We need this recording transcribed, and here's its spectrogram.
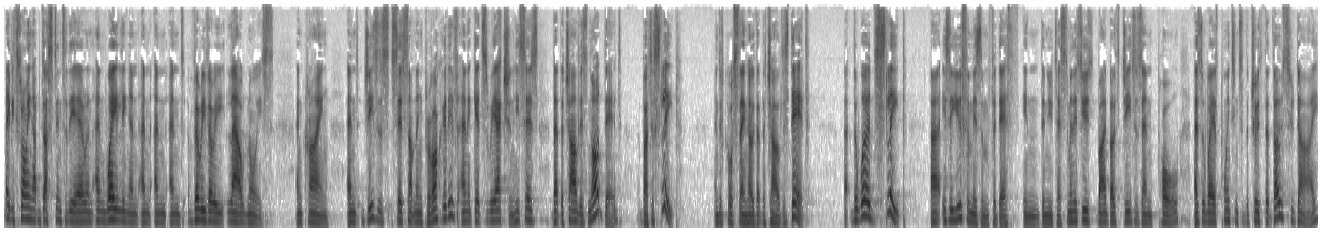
maybe throwing up dust into the air and, and wailing and, and, and, and very, very loud noise and crying. And Jesus says something provocative and it gets a reaction. He says that the child is not dead, but asleep. And of course, they know that the child is dead. Uh, the word sleep uh, is a euphemism for death in the New Testament. It's used by both Jesus and Paul as a way of pointing to the truth that those who die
